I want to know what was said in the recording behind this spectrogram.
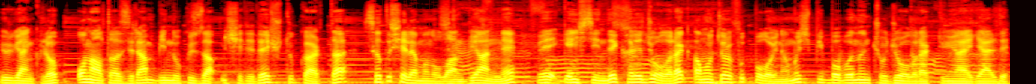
Jürgen Klopp 16 Haziran 1967'de Stuttgart'ta satış elemanı olan bir anne ve gençliğinde kaleci olarak amatör futbol oynamış bir babanın çocuğu olarak dünyaya geldi.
